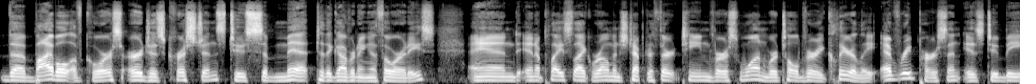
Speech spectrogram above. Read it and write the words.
The Bible, of course, urges Christians to submit to the governing authorities. And in a place like Romans chapter 13, verse 1, we're told very clearly every person is to be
